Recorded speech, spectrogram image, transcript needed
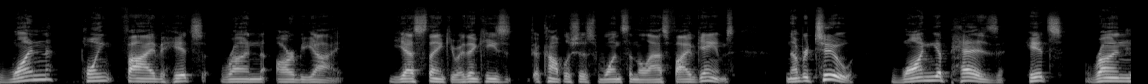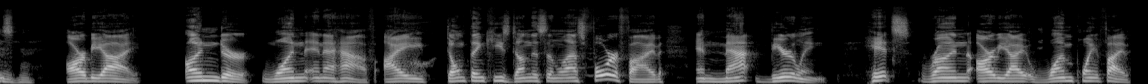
1.5 hits, run, RBI. Yes, thank you. I think he's accomplished this once in the last five games. Number two, Juan Yepez hits, runs, Mhm. RBI under one and a half. I don't think he's done this in the last four or five. And Matt Vierling hits, run, RBI 1.5.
